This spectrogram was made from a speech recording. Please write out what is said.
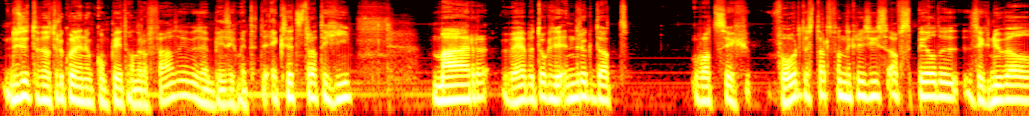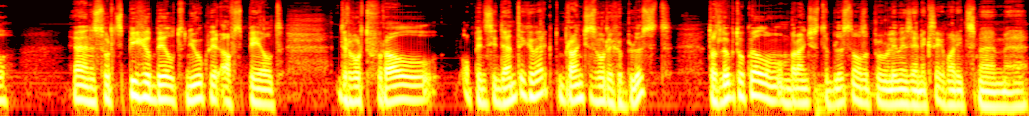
Nu zitten we natuurlijk wel in een compleet andere fase. We zijn bezig met de exit-strategie. Maar wij hebben toch de indruk dat wat zich voor de start van de crisis afspeelde, zich nu wel ja, in een soort spiegelbeeld nu ook weer afspeelt. Er wordt vooral op incidenten gewerkt, brandjes worden geblust. Dat lukt ook wel om, om brandjes te blussen als er problemen zijn. Ik zeg maar iets met, met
